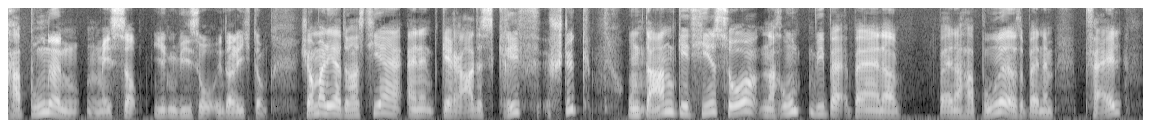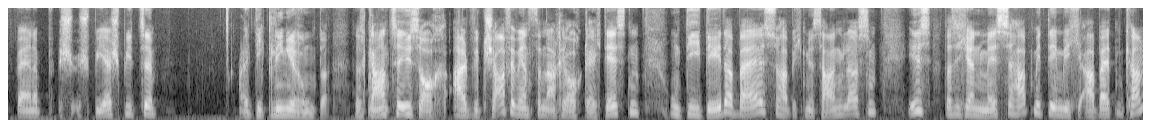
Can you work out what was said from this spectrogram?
Harpunenmesser irgendwie so in der Richtung. Schau mal her, du hast hier ein gerades Griffstück und dann geht hier so nach unten wie bei, bei, einer, bei einer Harpune, also bei einem Pfeil, bei einer Speerspitze die Klinge runter. Das Ganze ist auch halbwegs scharf, wir werden es dann nachher auch gleich testen. Und die Idee dabei, so habe ich mir sagen lassen, ist, dass ich ein Messer habe, mit dem ich arbeiten kann.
